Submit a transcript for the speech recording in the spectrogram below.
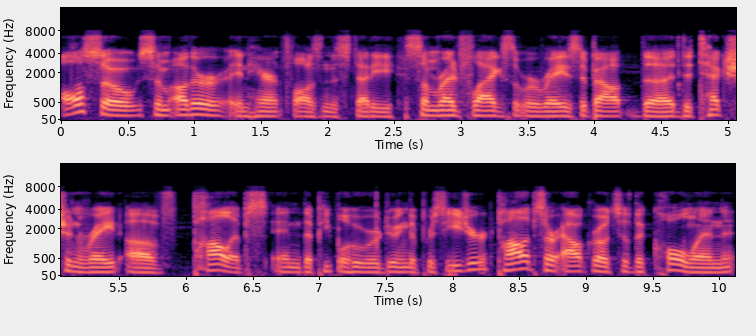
also some other inherent flaws in the study, some red flags that were raised about the detection rate of polyps in the people who were doing the procedure. Polyps are outgrowths of the colon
